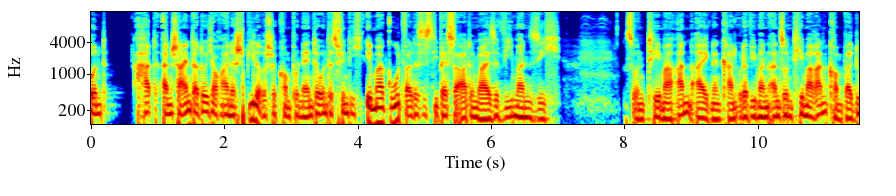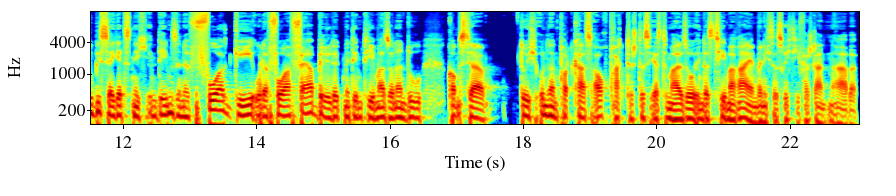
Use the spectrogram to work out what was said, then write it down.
Und hat anscheinend dadurch auch eine spielerische Komponente und das finde ich immer gut, weil das ist die beste Art und Weise, wie man sich so ein Thema aneignen kann oder wie man an so ein Thema rankommt, weil du bist ja jetzt nicht in dem Sinne vorgeh oder vorverbildet mit dem Thema, sondern du kommst ja durch unseren Podcast auch praktisch das erste Mal so in das Thema rein, wenn ich das richtig verstanden habe.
